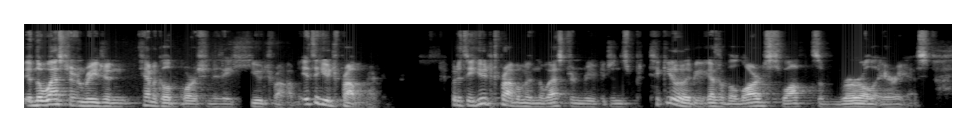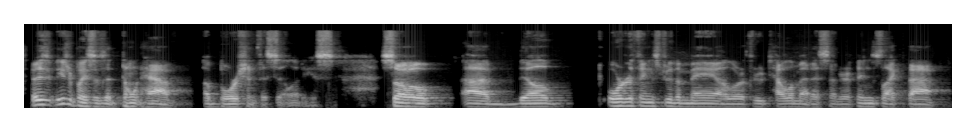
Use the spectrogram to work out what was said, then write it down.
in the Western region, chemical abortion is a huge problem. It's a huge problem everywhere. but it's a huge problem in the Western regions, particularly because of the large swaths of rural areas. These are places that don't have abortion facilities. So uh, they'll order things through the mail or through telemedicine or things like that.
